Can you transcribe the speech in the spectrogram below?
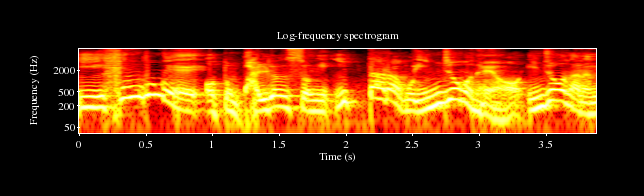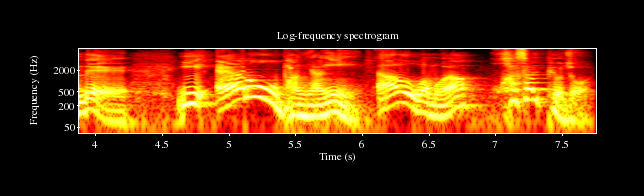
이 행동의 어떤 관련성이 있다라고 인정은 해요. 인정은 하는데 이 arrow 방향이 arrow가 뭐야? 화살표죠.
